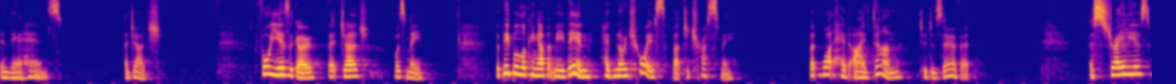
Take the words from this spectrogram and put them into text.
in their hands, a judge. Four years ago, that judge was me. The people looking up at me then had no choice but to trust me. But what had I done to deserve it? Australia's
